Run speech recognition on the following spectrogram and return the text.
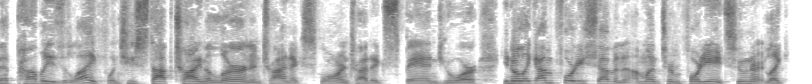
that probably is life. Once you stop trying to learn and trying to explore and try to expand your, you know, like I'm 47, I'm going to turn 48 sooner. Like,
